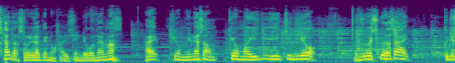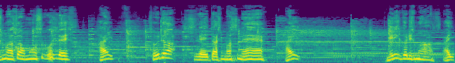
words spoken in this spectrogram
ただそれだけの配信でございます。はい。今日も皆さん、今日もいい一日をお過ごしください。クリスマスはもう少しです。はい。それでは、失礼いたしますね。はい。メリークリスマス。はい。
